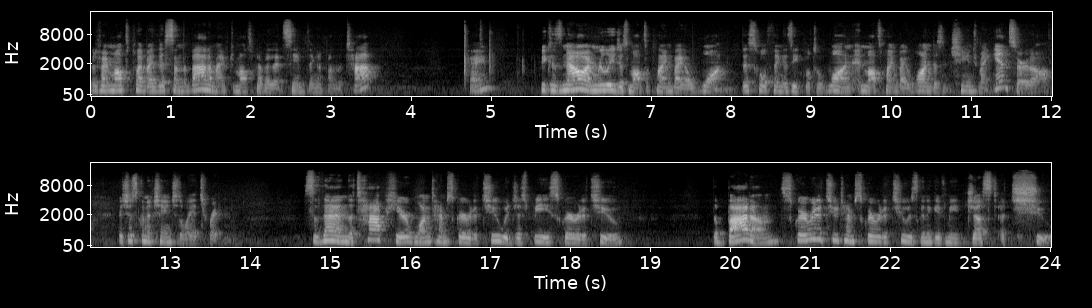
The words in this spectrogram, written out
But if I multiply by this on the bottom, I have to multiply by that same thing up on the top. Okay? Because now I'm really just multiplying by a 1. This whole thing is equal to 1, and multiplying by 1 doesn't change my answer at all. It's just going to change the way it's written. So then the top here, 1 times square root of 2 would just be square root of 2. The bottom, square root of 2 times square root of 2 is going to give me just a 2.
